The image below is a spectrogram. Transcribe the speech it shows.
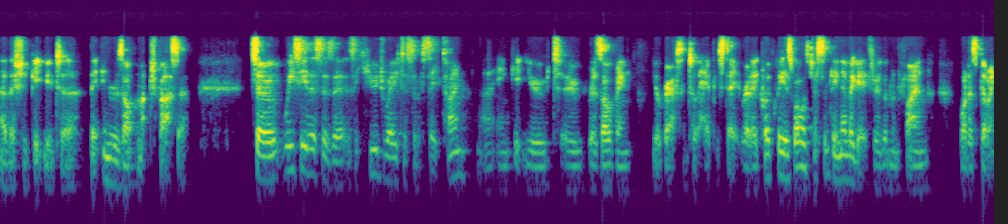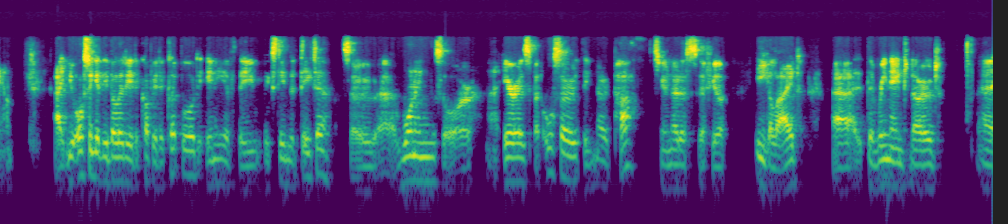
Uh, this should get you to the end result much faster. So we see this as a, as a huge way to sort of save time uh, and get you to resolving your graphs into a happy state really quickly, as well as just simply navigate through them and find what is going on. Uh, you also get the ability to copy to clipboard any of the extended data, so uh, warnings or uh, errors, but also the node path. So you'll notice if you're eagle-eyed, uh, the renamed node uh,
